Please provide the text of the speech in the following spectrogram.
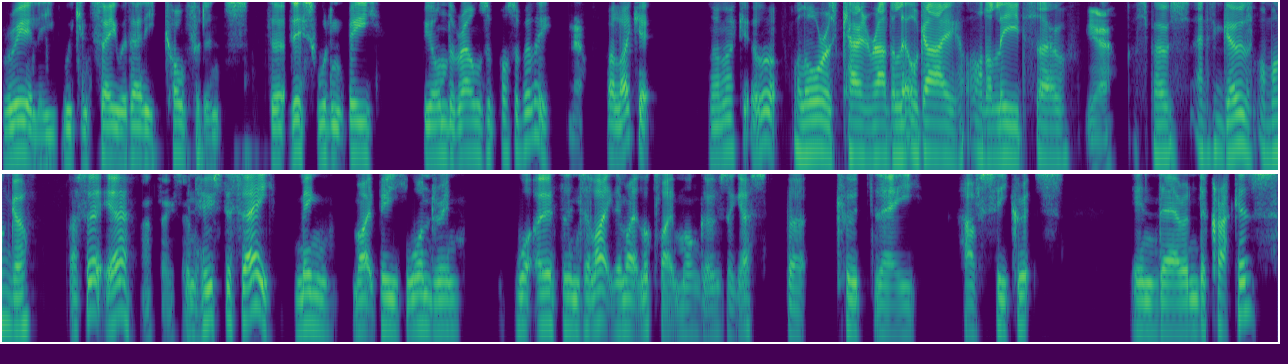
really we can say with any confidence that this wouldn't be beyond the realms of possibility. No. I like it. I like it a lot. Well, Aura's carrying around a little guy on a lead, so Yeah, I suppose anything goes on Mongo. That's it, yeah. I'd say so. And who's to say? Ming might be wondering what Earthlings are like. They might look like Mongos, I guess, but could they have secrets in their undercrackers?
